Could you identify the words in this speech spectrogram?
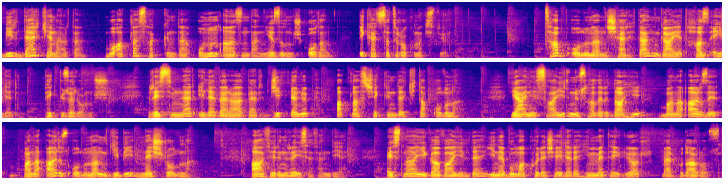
bir der kenarda bu atlas hakkında onun ağzından yazılmış olan birkaç satır okumak istiyorum. Tab olunan şerhten gayet haz eyledim. Pek güzel olmuş. Resimler ile beraber ciltlenip atlas şeklinde kitap oluna. Yani sair nüshaları dahi bana arz, e- bana arz olunan gibi neşroluna. Aferin reis efendiye. Esnai gavailde yine bu makule şeylere himmet eyliyor, berhudar olsun.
